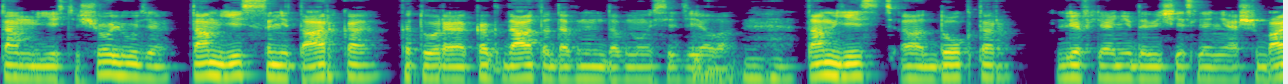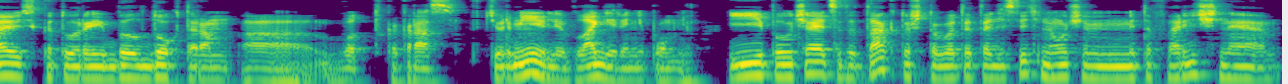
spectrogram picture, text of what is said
там есть еще люди, там есть санитарка, которая когда-то давным-давно сидела, там есть э, доктор Лев Леонидович, если я не ошибаюсь, который был доктором э, вот как раз в тюрьме или в лагере, не помню. И получается это так, то что вот это действительно очень метафоричное,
